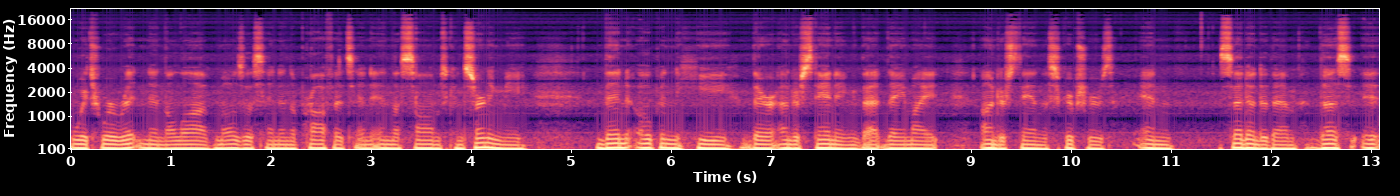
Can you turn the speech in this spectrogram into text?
which were written in the law of Moses and in the prophets and in the Psalms concerning me. Then opened he their understanding that they might understand the scriptures, and said unto them, Thus it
